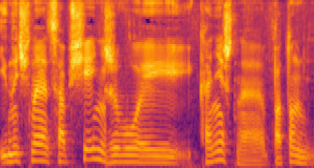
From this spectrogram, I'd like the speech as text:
И начинается общение живое. И, конечно, потом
